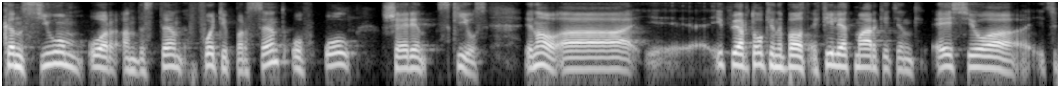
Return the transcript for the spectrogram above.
consume or understand 40% of all sharing skills. You know, uh, if we are talking about affiliate marketing, SEO, it's a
